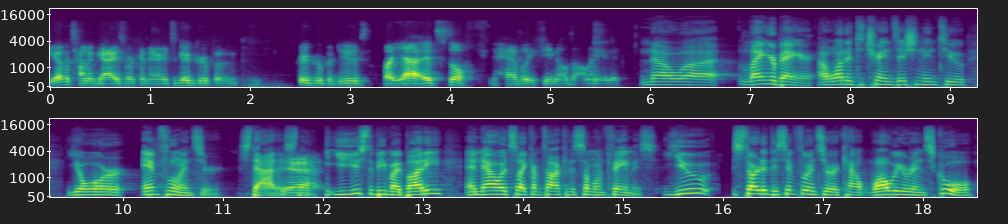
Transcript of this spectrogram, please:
You have a ton of guys working there. It's a good group of good group of dudes. But yeah, it's still heavily female dominated. Now, uh, Langer Banger, I wanted to transition into your influencer status. Yeah. You used to be my buddy, and now it's like I'm talking to someone famous. You started this influencer account while we were in school.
